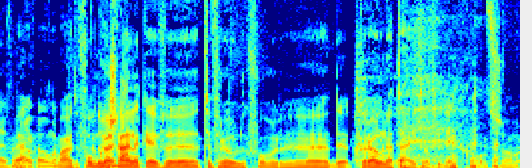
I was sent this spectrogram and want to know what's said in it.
voorbij Ja, komen. maar het vond Oké. waarschijnlijk even te vrolijk voor eh, de coronatijd. Dat hij denkt, godsamme.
